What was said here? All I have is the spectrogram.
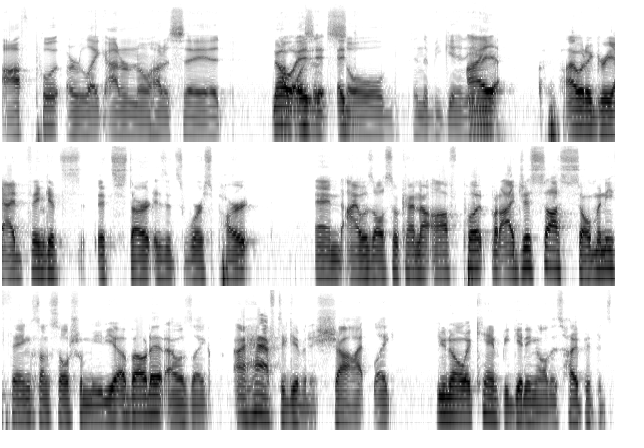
off put, or like I don't know how to say it. No, I it- wasn't it- it- sold in the beginning. I I would agree. I think its its start is its worst part. And I was also kind of off put, but I just saw so many things on social media about it. I was like, I have to give it a shot. Like, you know, it can't be getting all this hype if it's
